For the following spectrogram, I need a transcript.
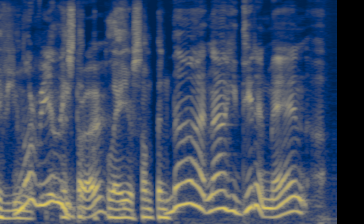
if you Not really, bro. play or something? No, no, he didn't, man.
